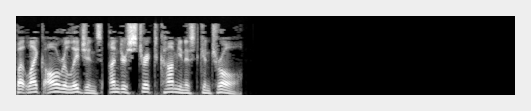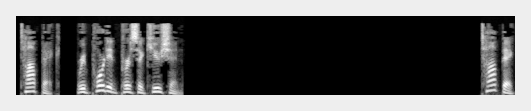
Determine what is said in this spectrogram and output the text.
but like all religions, under strict communist control. Reported persecution Topic.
